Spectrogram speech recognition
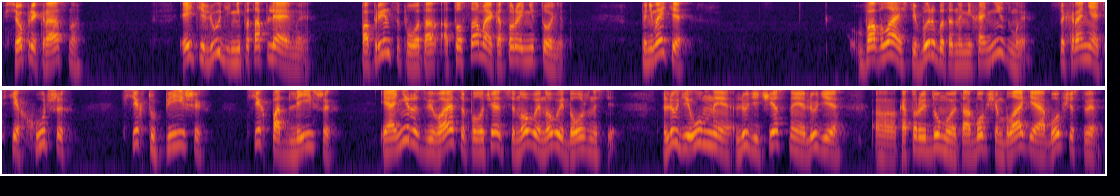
Все прекрасно. Эти люди непотопляемые. По принципу вот а, а то самое, которое не тонет. Понимаете, во власти выработаны механизмы сохранять всех худших, всех тупейших, всех подлейших. И они развиваются, получают все новые и новые должности. Люди умные, люди честные, люди, э, которые думают об общем благе, об обществе,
